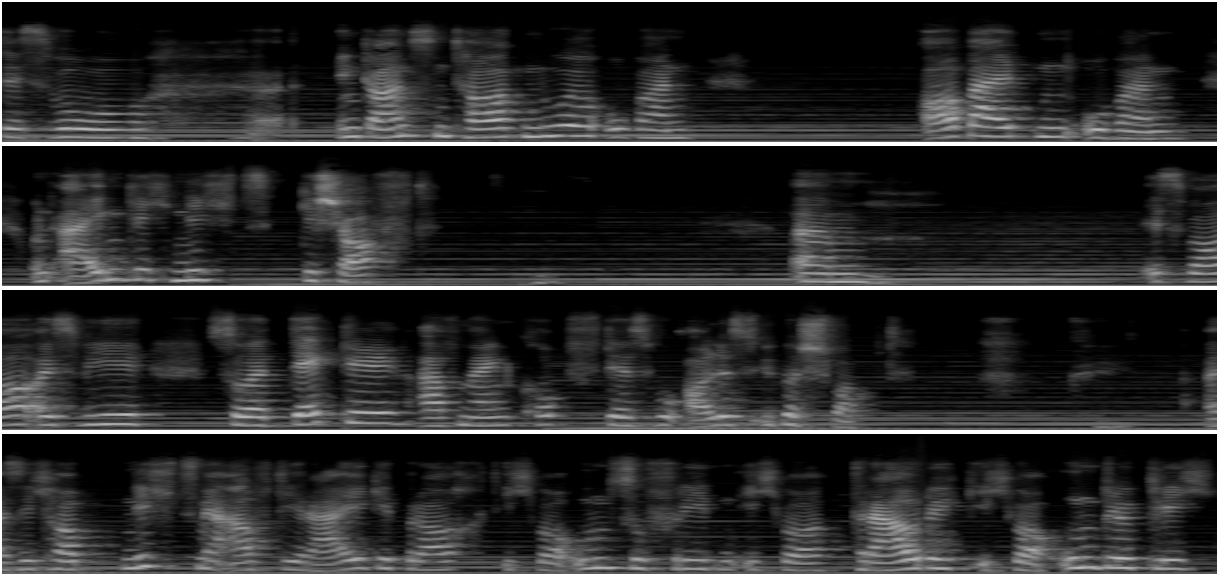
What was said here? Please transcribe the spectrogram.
das wo äh, den ganzen Tag nur obern arbeiten, obern und eigentlich nichts geschafft. Ähm, es war als wie so ein Deckel auf meinen Kopf, der wo alles überschwappt. Also ich habe nichts mehr auf die Reihe gebracht. Ich war unzufrieden, ich war traurig, ich war unglücklich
